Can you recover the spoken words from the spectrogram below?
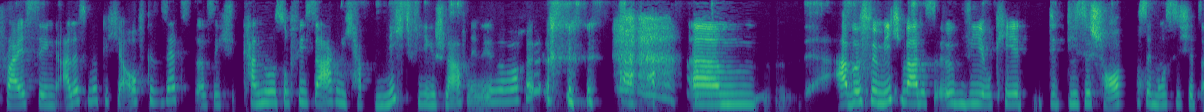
Pricing, alles Mögliche aufgesetzt. Also ich kann nur so viel sagen, ich habe nicht viel geschlafen in dieser Woche. ähm, aber für mich war das irgendwie, okay, die, diese Chance muss ich jetzt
